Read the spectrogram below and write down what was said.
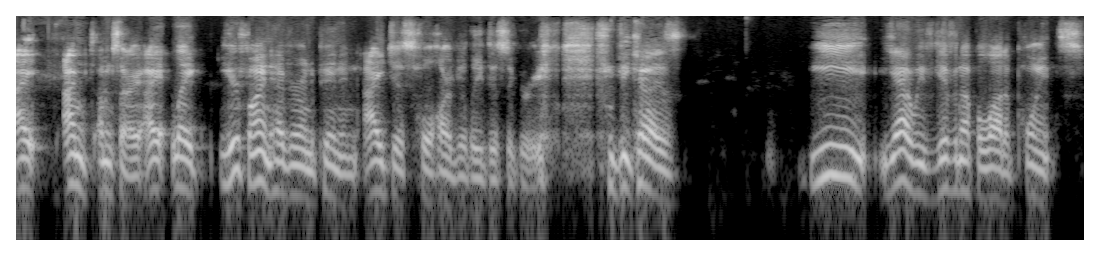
I I'm I'm sorry. I like you're fine to have your own opinion. I just wholeheartedly disagree because we yeah we've given up a lot of points,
